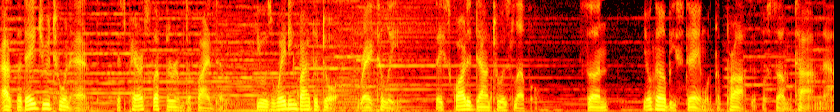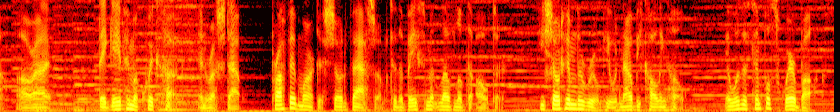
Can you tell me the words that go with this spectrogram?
As the day drew to an end, his parents left the room to find him. He was waiting by the door, ready to leave. They squatted down to his level. Son, you're gonna be staying with the Prophet for some time now, alright? They gave him a quick hug and rushed out. Prophet Marcus showed Vasram to the basement level of the altar. He showed him the room he would now be calling home. It was a simple square box.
